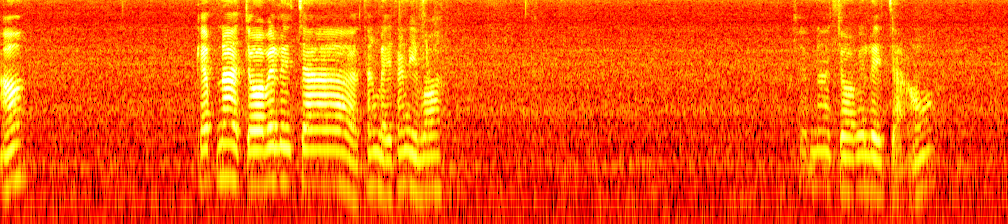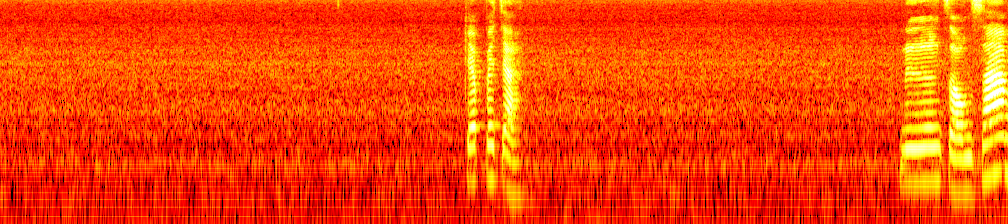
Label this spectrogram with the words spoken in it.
เอาแคปหน้าจอไว้เลยจ้า ทั้งไหนทั้งนี้บ่แคปหน้าจอไว้เลยจ้าเอา แคปไปจ้ะหนึ่งสองสาม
